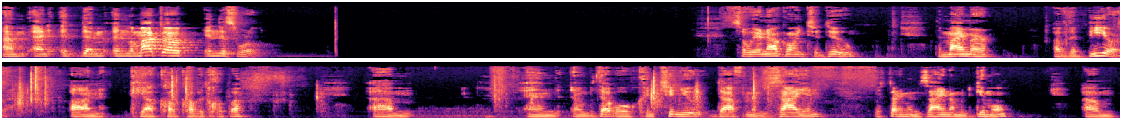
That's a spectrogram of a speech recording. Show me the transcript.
um, and and lamata in this world. So we are now going to do the mimer of the beer on Kiyal Kol Kavod Chuppah. Um, and, and that will continue Daf Mem Zayin. We're starting Mem Zayin Amid Gimel. Um,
